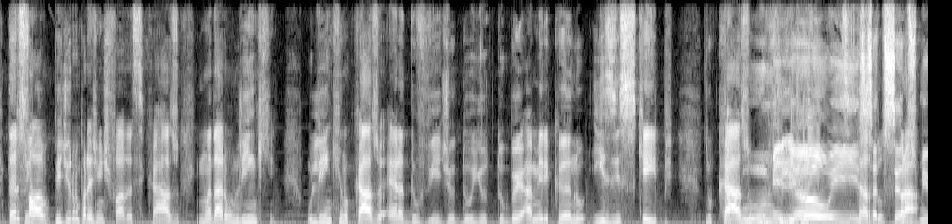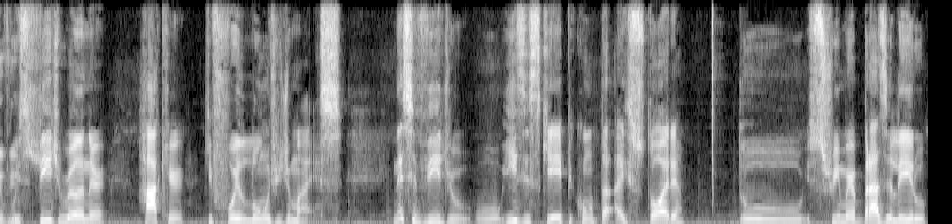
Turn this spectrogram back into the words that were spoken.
Então eles falaram, pediram pra gente falar desse caso e mandaram um link. O link, no caso, era do vídeo do youtuber americano Easy Escape. No tá caso, tá 1 milhão e 700 mil views. O speedrunner hacker que foi longe demais. Nesse vídeo, o Easy Escape conta a história do streamer brasileiro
